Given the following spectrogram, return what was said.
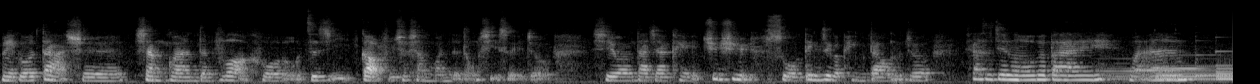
美国大学相关的 Vlog 或我自己高尔夫球相关的东西，所以就。希望大家可以继续锁定这个频道，我们就下次见喽，拜拜，晚安。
